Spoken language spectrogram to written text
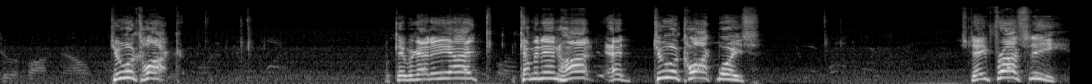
2 o'clock now. Two o'clock. Okay, we got AI coming in hot at two o'clock, boys. Stay frosty.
